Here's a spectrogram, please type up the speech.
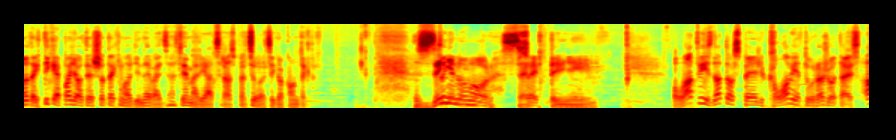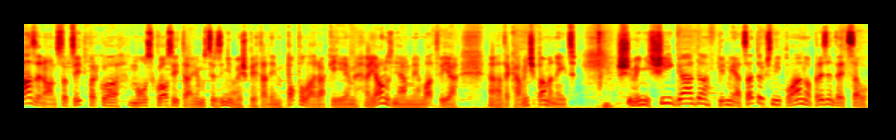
noteikti tikai paļauties šo tehnoloģiju nevajadzētu. Vienmēr jāatcerās par cilvēcīgo kontaktu. Ziņa numur septiņi. Latvijas datorspēļu klaviatūru ražotājs Azerons, ap citu, par ko mūsu klausītāji mums ir ziņojuši pie tādiem populārākajiem jaunu uzņēmumiem Latvijā. Tā kā viņš ir pamanīts. Š, viņi šī gada pirmajā ceturksnī plāno prezentēt savu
